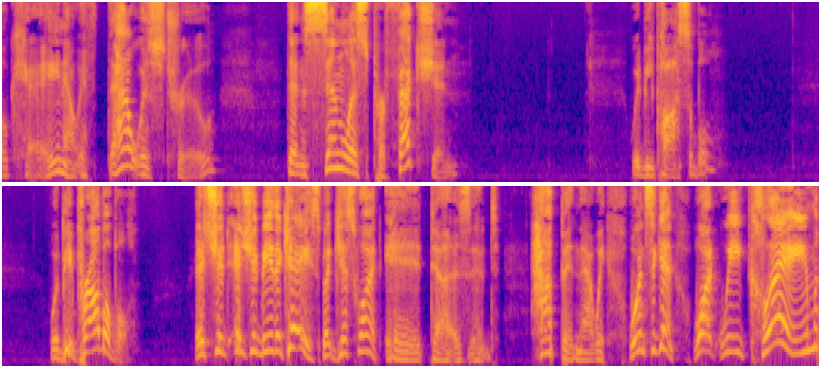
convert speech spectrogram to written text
Okay, now if that was true, then sinless perfection would be possible, would be probable. It should, it should be the case. But guess what? It doesn't happen that way. Once again, what we claim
